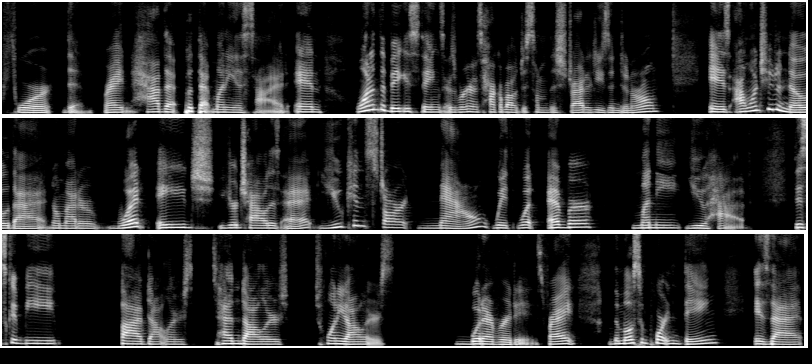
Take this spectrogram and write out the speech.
for them, right? Have that, put that money aside. And one of the biggest things, as we're going to talk about just some of the strategies in general, is I want you to know that no matter what age your child is at, you can start now with whatever money you have. This could be $5, $10, $20, whatever it is, right? The most important thing is that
